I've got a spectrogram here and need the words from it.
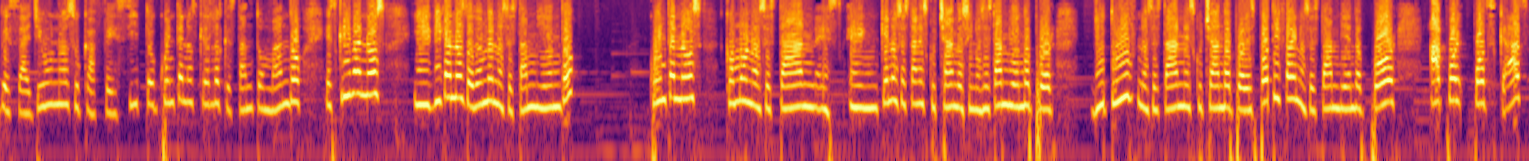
desayuno, su cafecito? Cuéntenos qué es lo que están tomando. Escríbanos y díganos de dónde nos están viendo. Cuéntanos cómo nos están, en qué nos están escuchando, si nos están viendo por YouTube, nos están escuchando por Spotify, nos están viendo por Apple Podcast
